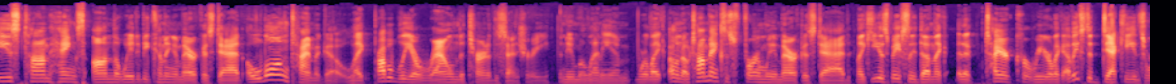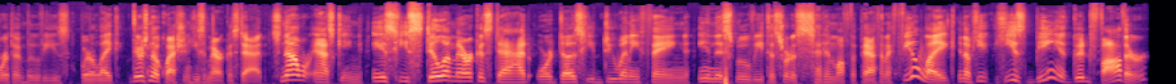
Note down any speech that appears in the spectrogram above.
is Tom Hanks on the way to becoming America's dad? A long time ago, like probably around the turn of the century, the new millennium. We're like, oh no, Tom Hanks is firmly America's dad. Like he has basically done like an entire career, like at least a decade's worth of movies, where like there's no question he's America's dad. So now we're asking, is he still America's dad, or does he do anything in this movie to sort of set him off the path? And I feel like you know he he's being a good father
